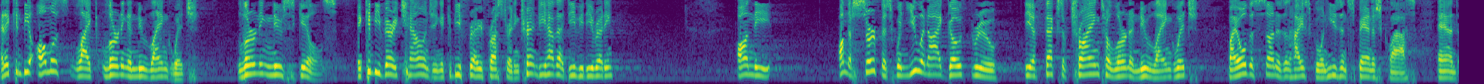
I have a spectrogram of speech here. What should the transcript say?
And it can be almost like learning a new language, learning new skills. It can be very challenging. It can be very frustrating. Trent, do you have that DVD ready? On the on the surface, when you and I go through the effects of trying to learn a new language, my oldest son is in high school and he's in Spanish class, and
